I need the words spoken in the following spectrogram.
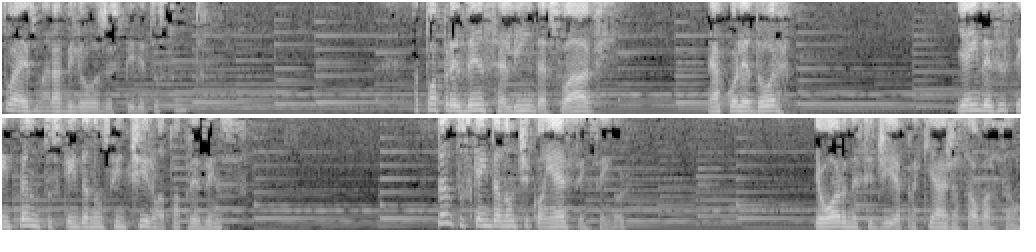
Tu és maravilhoso, Espírito Santo. A tua presença é linda, é suave, é acolhedora. E ainda existem tantos que ainda não sentiram a tua presença tantos que ainda não te conhecem, Senhor. Eu oro nesse dia para que haja salvação,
